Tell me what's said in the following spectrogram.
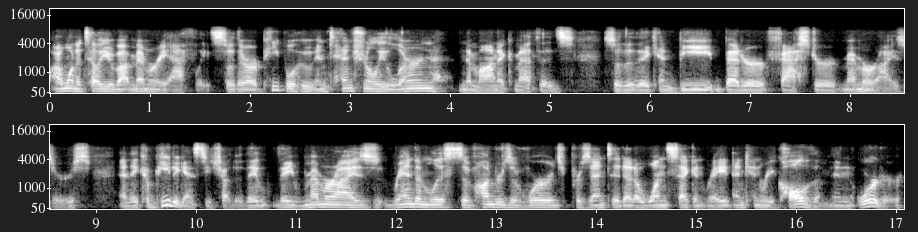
I want to tell you about memory athletes. So there are people who intentionally learn mnemonic methods so that they can be better, faster memorizers, and they compete against each other. They they memorize random lists of hundreds of words presented at a one second rate and can recall them in order.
